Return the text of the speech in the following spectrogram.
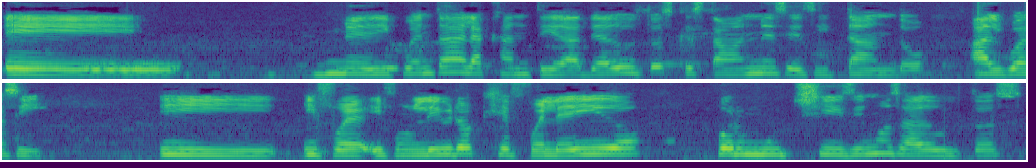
eh, me di cuenta de la cantidad de adultos que estaban necesitando algo así. Y, y, fue, y fue un libro que fue leído por muchísimos adultos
